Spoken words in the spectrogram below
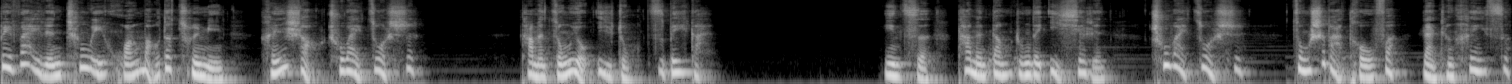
被外人称为“黄毛”的村民。很少出外做事，他们总有一种自卑感，因此他们当中的一些人出外做事总是把头发染成黑色。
